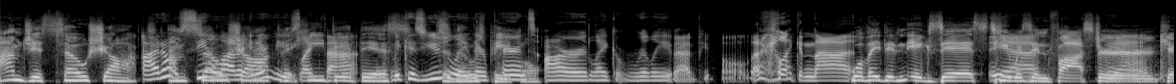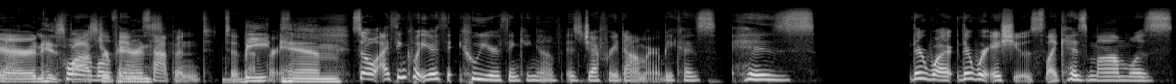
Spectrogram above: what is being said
i'm just so shocked. I don't I'm see so a lot of shocked interviews that like he that did this because usually their parents are like really bad people that are like not well they didn't exist. He was in foster Yeah, care yeah. and his horrible foster parents happened to beat him. So I think what you're th- who you're thinking of is Jeffrey Dahmer because his there were there were issues. Like his mom was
